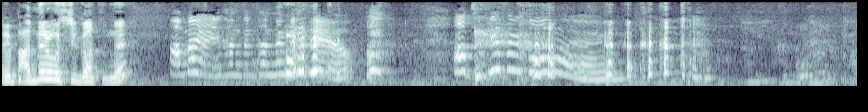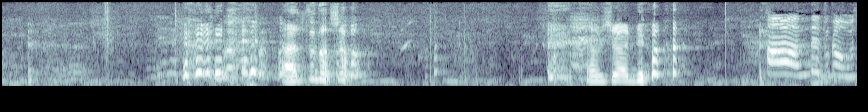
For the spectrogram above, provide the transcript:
아니, 반대로 붙인 것 같은데? 아, 빨리 당장 당장 내세요. 아, 두 개 살 걸. 안 뜯어져? 잠시만요. 아, 안 돼. 누가 오줌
